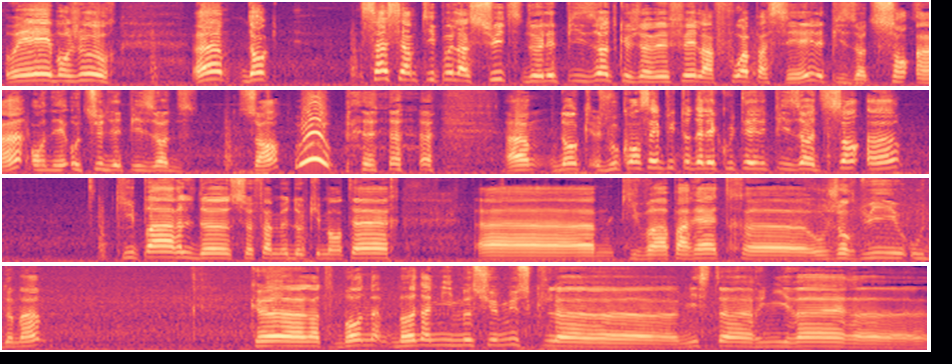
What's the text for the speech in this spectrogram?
Oui, bonjour. Euh, ça, c'est un petit peu la suite de l'épisode que j'avais fait la fois passée, l'épisode 101. On est au-dessus de l'épisode 100. Euh, donc, je vous conseille plutôt d'aller écouter l'épisode 101 qui parle de ce fameux documentaire euh, qui va apparaître euh, aujourd'hui ou demain. Que notre bon, ami Monsieur Muscle, Mister Univers,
